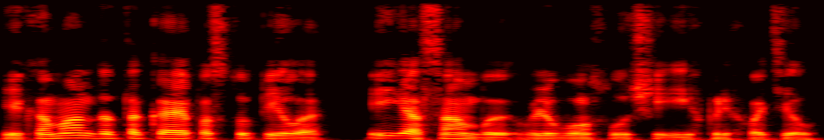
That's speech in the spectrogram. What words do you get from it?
И команда такая поступила, и я сам бы в любом случае их прихватил.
